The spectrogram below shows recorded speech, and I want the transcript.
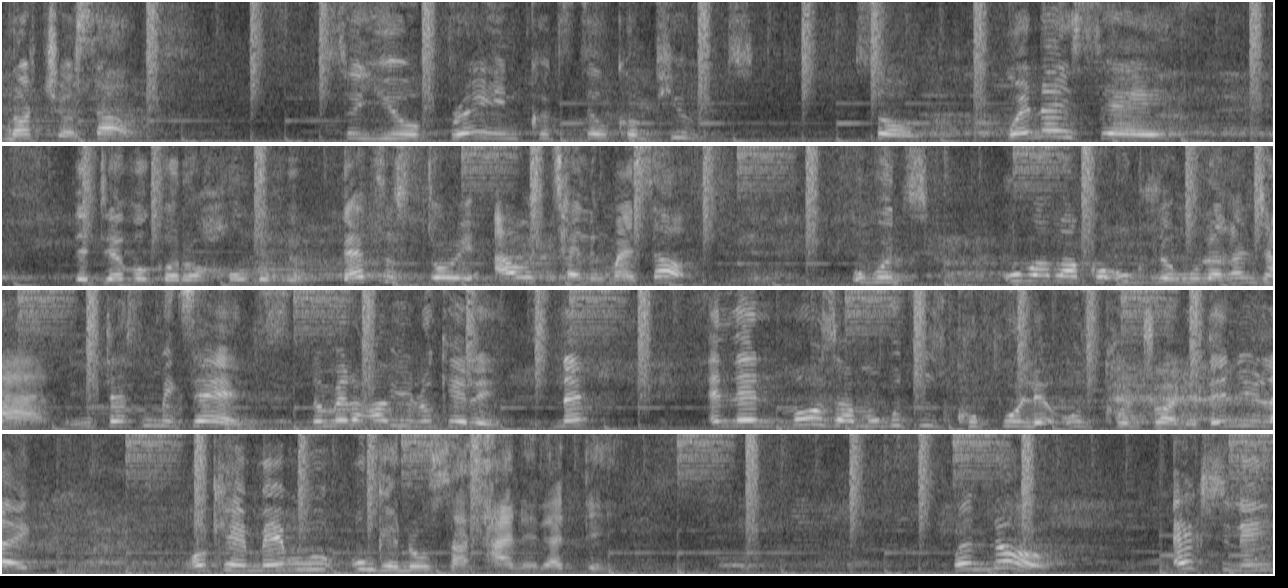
not yourself. So your brain could still compute. So when I say the devil got a hold of him, that's a story I was telling myself. Ukuthi ubabakho ukudlwengula kanjani? It doesn't make sense, no matter how you look at it. Ne? And then mozama ukuthi uzikhuphule, uzicontrol it. Then you're like, okay, maybe ungenosathane that day. But no, actually,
